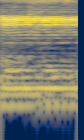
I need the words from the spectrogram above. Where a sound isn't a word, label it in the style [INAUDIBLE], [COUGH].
You.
